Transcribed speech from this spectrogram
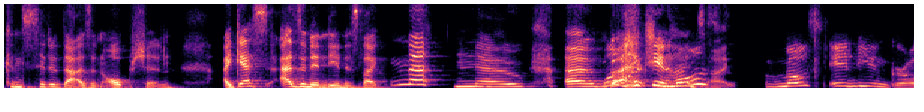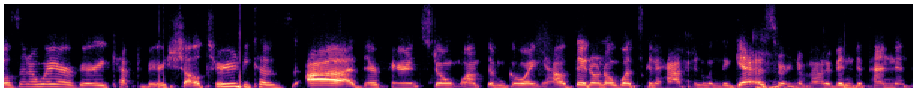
considered that as an option. I guess as an Indian, it's like, nah, no. Um, well, but actually, in hindsight, most Indian girls in a way are very kept very sheltered because uh their parents don't want them going out. They don't know what's going to happen when they get a mm-hmm. certain amount of independence.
